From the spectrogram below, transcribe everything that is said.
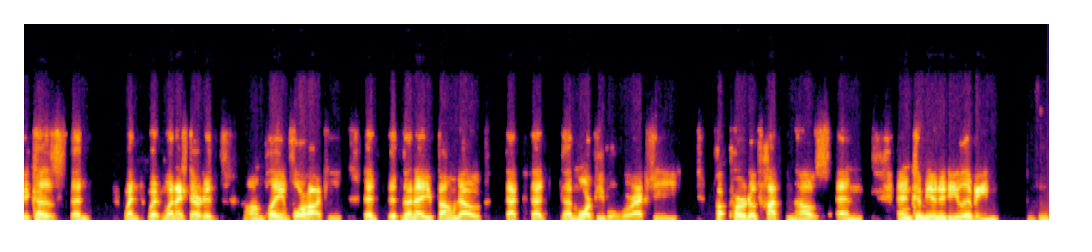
because then when when, when I started um, playing floor hockey, then then I found out that that that more people were actually part of Hutton House and and community living, mm-hmm.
